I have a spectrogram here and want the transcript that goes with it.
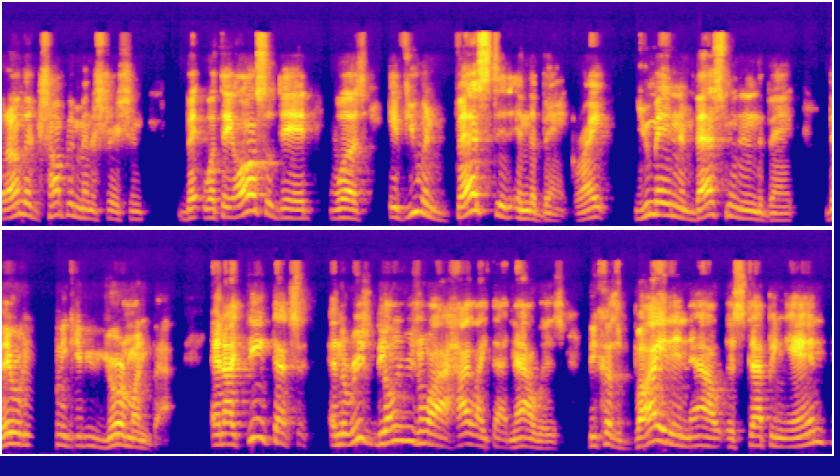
but under the Trump administration, but what they also did was if you invested in the bank, right? You made an investment in the bank, they were going to give you your money back. And I think that's and the reason the only reason why I highlight that now is because Biden now is stepping in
